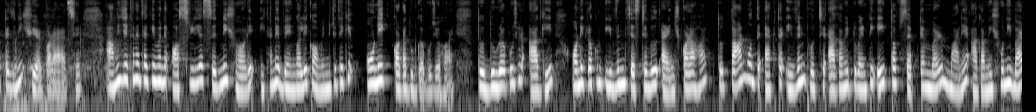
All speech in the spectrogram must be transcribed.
একটা জিনিস শেয়ার করা আছে। আমি যেখানে থাকি মানে অস্ট্রেলিয়া সিডনি শহরে এখানে বেঙ্গলি কমিউনিটি থেকে অনেক কটা দুর্গাপুজো হয়। তো দুর্গাপুজোর আগে অনেক রকম ইভেন্ট ফেস্টিভ্যাল অ্যারেঞ্জ করা হয়। তো তার মধ্যে একটা ইভেন্ট হচ্ছে আগামী টোয়েন্টি এইথ অফ সেপ্টেম্বর মানে আগামী শনিবার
